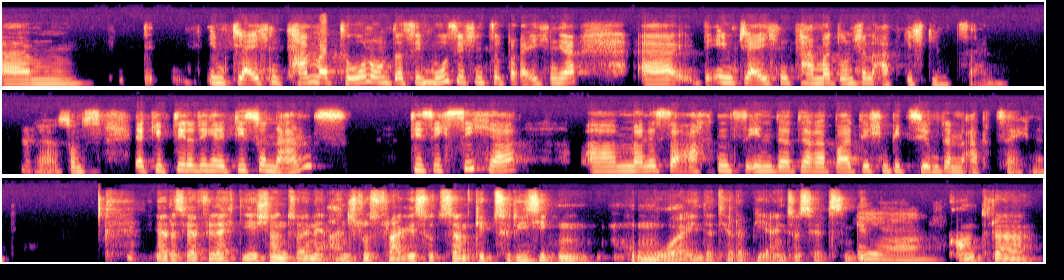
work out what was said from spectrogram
ähm, im gleichen Kammerton, um das im Musischen zu brechen, ja, äh, im gleichen Kammerton schon abgestimmt sein. Ja, sonst ergibt sich natürlich eine Dissonanz, die sich sicher äh, meines Erachtens in der therapeutischen Beziehung dann abzeichnet. Ja, das wäre vielleicht eh schon so eine Anschlussfrage sozusagen. Gibt es Risiken, Humor in der Therapie einzusetzen? Gibt ja. Kontra,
